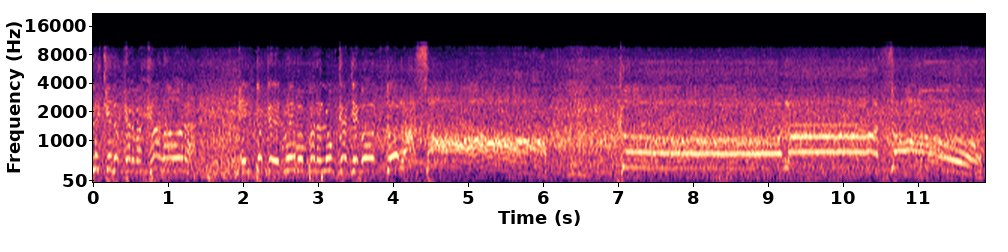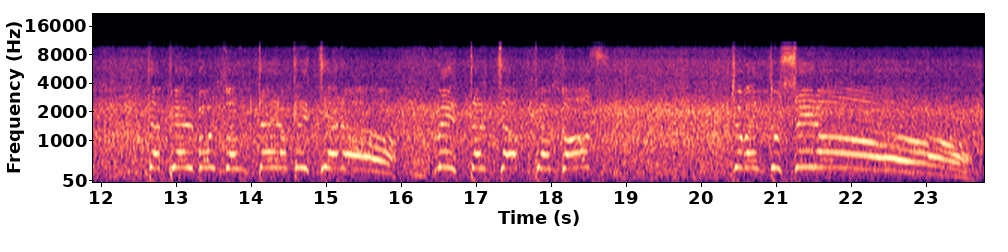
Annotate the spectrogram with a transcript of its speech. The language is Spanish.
Le queda Carvajal ahora. El toque de nuevo para Lucas. Llegó. ¡Golazo! ¡Golazo! De pie el mundo entero, Cristiano. Mr. Champions 2. Juventus 0.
